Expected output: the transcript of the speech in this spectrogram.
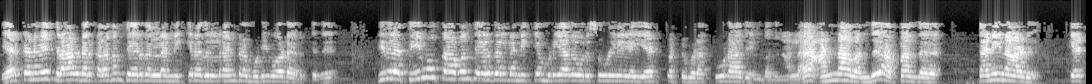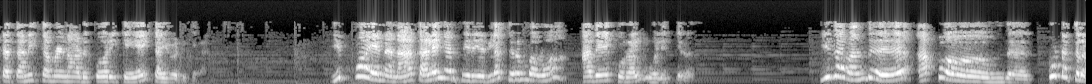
ஏற்கனவே திராவிடர் கழகம் தேர்தல்ல நிக்கிறது இல்லைன்ற முடிவோட இருக்குது. இதுல திமுகவும் தேர்தல்ல நிக்க முடியாத ஒரு சூழ்நிலை ஏற்பட்டு விடக் கூடாது என்பதனால அண்ணா வந்து அப்ப அந்த தனிநாடு கேட்ட தனித்தமிழ்நாடு கோரிக்கையை கைவிடுகிறார். இப்போ என்னன்னா கலைஞர் பீரியட்ல திரும்பவும் அதே குரல் ஒலிக்கிறது. இத வந்து அப்போ இந்த கூட்டத்துல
